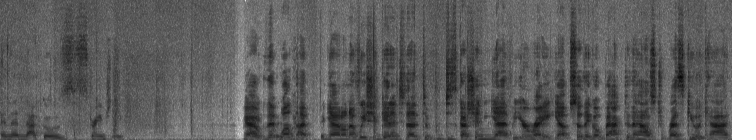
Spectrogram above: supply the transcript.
And then that goes strangely Yeah, right? that, well, that, yeah, I don't know if we should get into that d- discussion yet, but you're right. Yep. So they go back to the house to rescue a cat.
